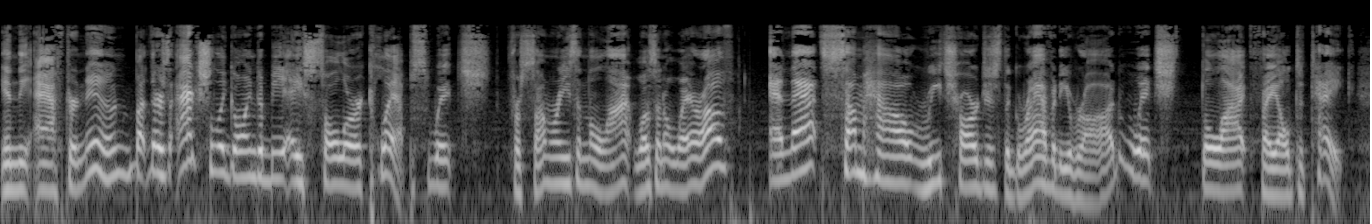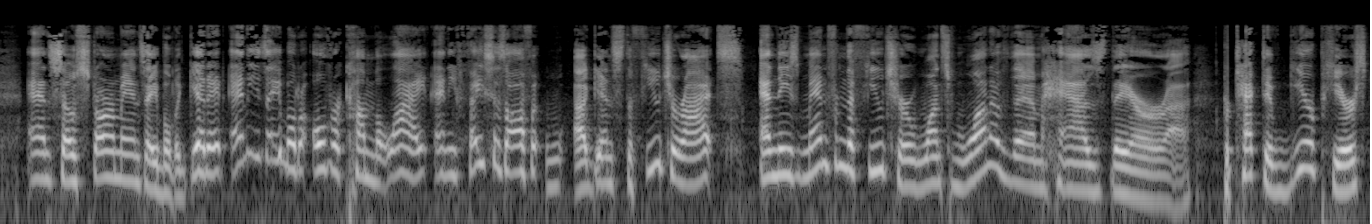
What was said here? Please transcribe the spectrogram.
in the afternoon, but there's actually going to be a solar eclipse, which for some reason the light wasn't aware of. And that somehow recharges the gravity rod, which the light failed to take. And so Starman's able to get it, and he's able to overcome the light, and he faces off against the Futurites. And these men from the future, once one of them has their uh, protective gear pierced,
